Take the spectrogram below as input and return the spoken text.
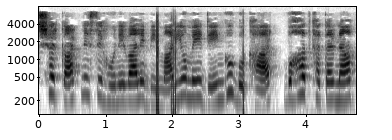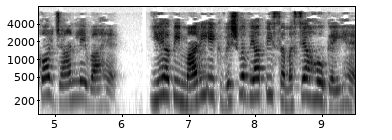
मच्छर काटने से होने वाले बीमारियों में डेंगू, बुखार बहुत खतरनाक और जानलेवा है। यह बीमारी एक विश्वव्यापी समस्या हो गई है।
